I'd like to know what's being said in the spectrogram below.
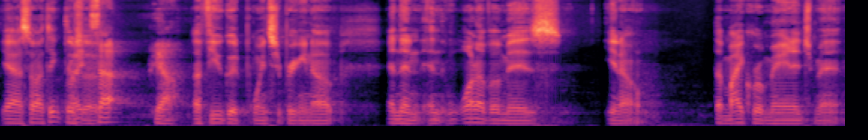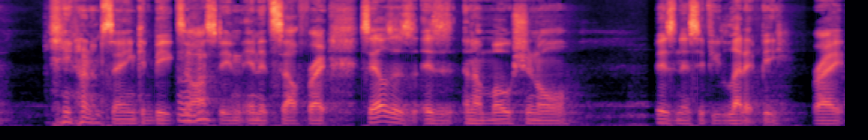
yeah. So I think there's Right? a, that- yeah. a few good points you're bringing up, and then and one of them is you know the micromanagement. You know what I'm saying can be mm-hmm. exhausting in itself, right? Sales is is an emotional business if you let it be, right?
